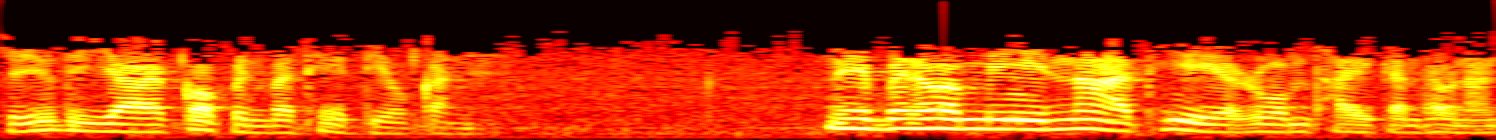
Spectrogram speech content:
ศรีอยุธยาก็เป็นประเทศเดียวกัน นี่เป็นว่ามีหน้าที่รวมไทยกันเท่านั้น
